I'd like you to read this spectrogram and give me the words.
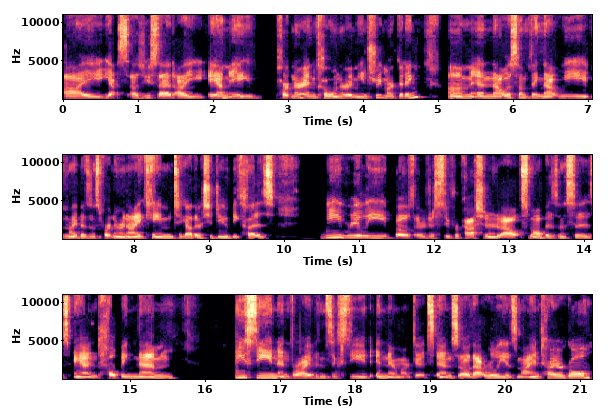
I, yes, as you said, I am a partner and co-owner at Main Street Marketing. Um, and that was something that we, my business partner and I came together to do because we really both are just super passionate about small businesses and helping them be seen and thrive and succeed in their markets. And so that really is my entire goal.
